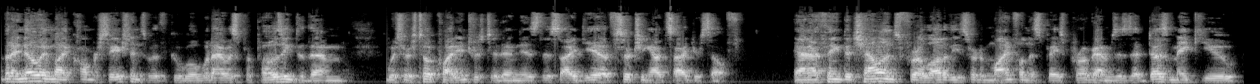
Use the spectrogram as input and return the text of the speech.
But I know in my conversations with Google, what I was proposing to them, which they're still quite interested in, is this idea of searching outside yourself. And I think the challenge for a lot of these sort of mindfulness based programs is that it does make you,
